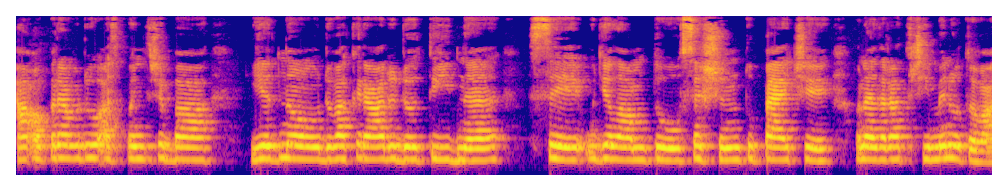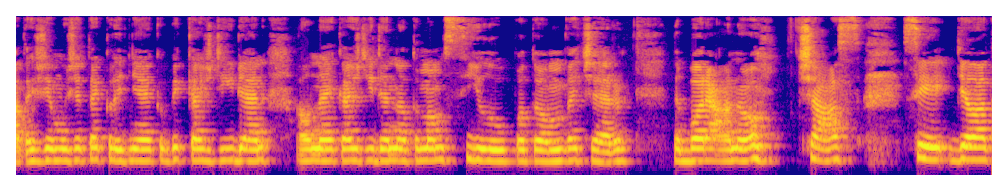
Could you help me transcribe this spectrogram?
A opravdu aspoň třeba jednou, dvakrát do týdne si udělám tu session, tu péči, ona je teda tříminutová, takže můžete klidně jakoby každý den, ale ne každý den na to mám sílu potom večer nebo ráno čas si dělat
